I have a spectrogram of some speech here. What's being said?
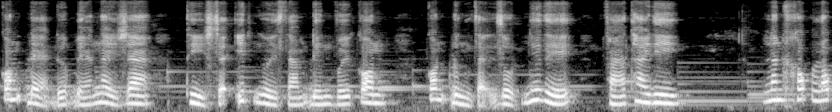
con đẻ đứa bé này ra thì sẽ ít người dám đến với con. Con đừng dại dột như thế, phá thai đi. Lan khóc lóc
